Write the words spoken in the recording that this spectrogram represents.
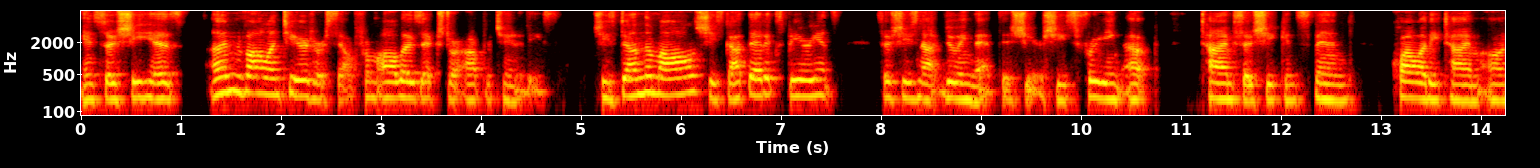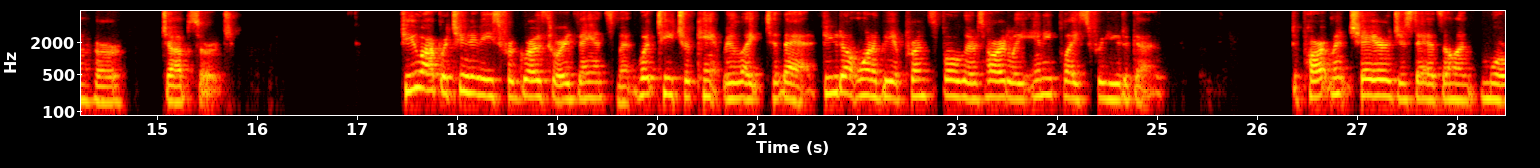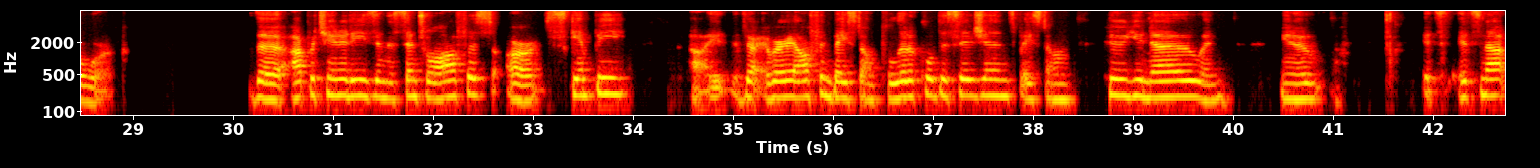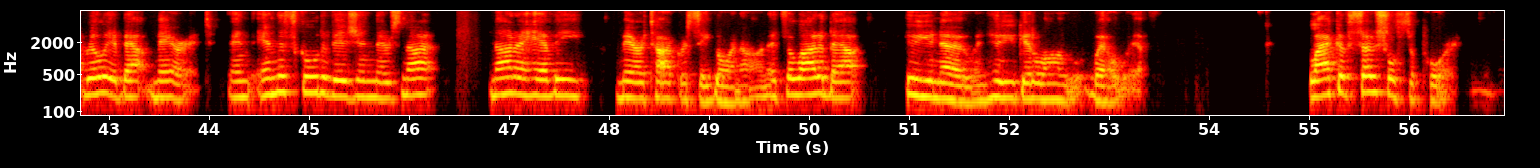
And so she has unvolunteered herself from all those extra opportunities. She's done them all, she's got that experience. So she's not doing that this year. She's freeing up time so she can spend quality time on her job search. Few opportunities for growth or advancement. What teacher can't relate to that? If you don't want to be a principal, there's hardly any place for you to go. Department chair just adds on more work. The opportunities in the central office are skimpy, uh, very often based on political decisions, based on who you know and you know it's it's not really about merit. And in the school division there's not not a heavy meritocracy going on. It's a lot about who you know and who you get along well with. Lack of social support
